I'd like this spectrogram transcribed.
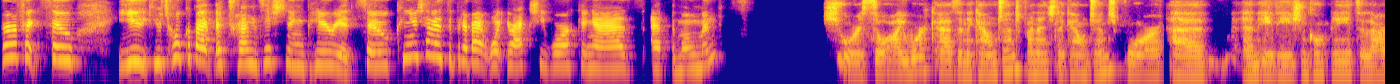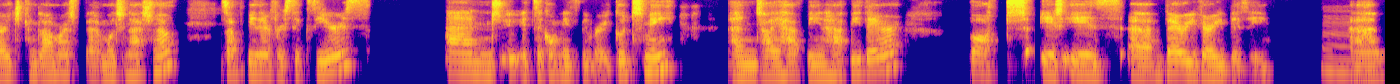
Perfect. So you you talk about the transitioning period. So can you tell us a bit about what you're actually working as at the moment? Sure. So I work as an accountant, financial accountant for uh, an aviation company. It's a large conglomerate, uh, multinational. So I've been there for six years, and it's a company that's been very good to me and I have been happy there. But it is uh, very, very busy. Mm. Um,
